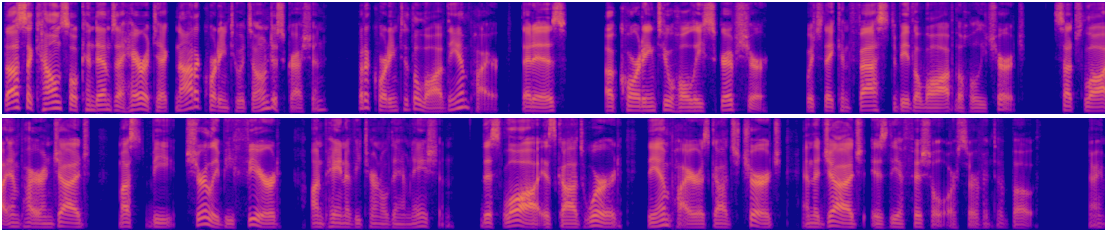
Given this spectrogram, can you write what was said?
Thus, a council condemns a heretic not according to its own discretion, but according to the law of the empire, that is, according to Holy Scripture, which they confess to be the law of the Holy Church. Such law, empire, and judge must be surely be feared on pain of eternal damnation. This law is God's word, the empire is God's church, and the judge is the official or servant of both. Right?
